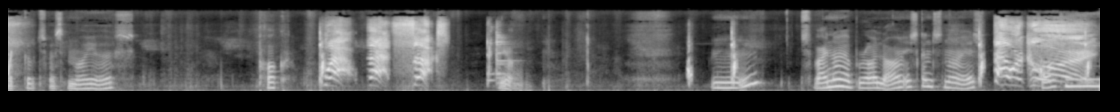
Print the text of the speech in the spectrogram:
Jetzt gibt's was Neues. Pock. Wow, that sucks. Ja. Mhm. Zwei neue Brawler. Ist ganz nice. Porky.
